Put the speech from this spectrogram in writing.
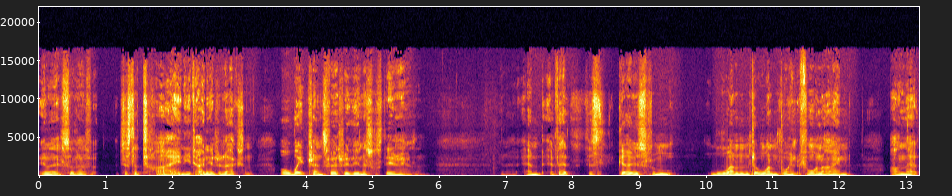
you know, sort of just a tiny, tiny introduction or weight transfer through the initial steering or something, you know, and if that just goes from one to one point four nine on that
